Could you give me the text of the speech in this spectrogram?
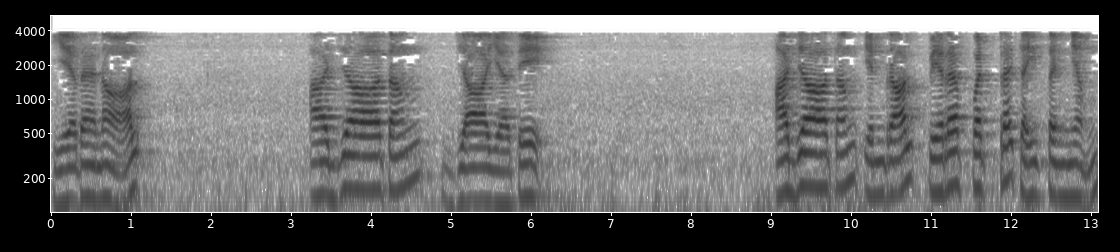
எதனால்? அஜாதம் ஜாயதே. அஜாதம் என்றால் பெறப்பற்ற சைத்தன்யம்.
